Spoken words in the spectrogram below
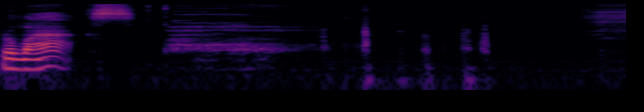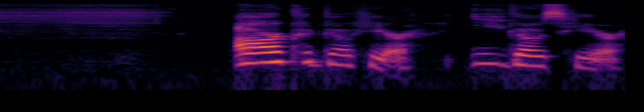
relax. R could go here. E goes here.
